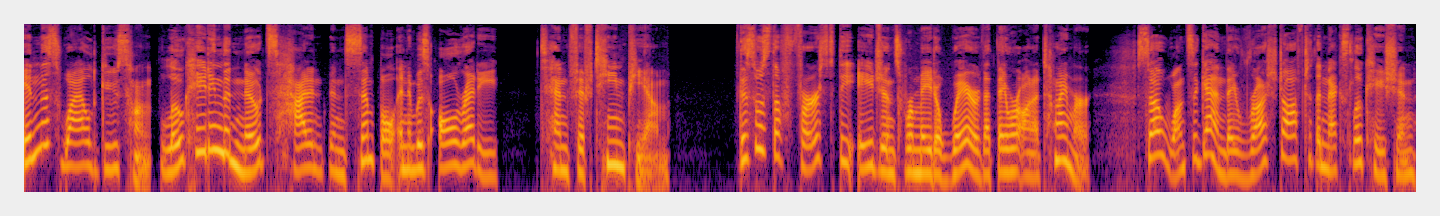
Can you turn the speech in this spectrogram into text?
In this wild goose hunt, locating the notes hadn't been simple and it was already 10:15 p.m. This was the first the agents were made aware that they were on a timer so once again, they rushed off to the next location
